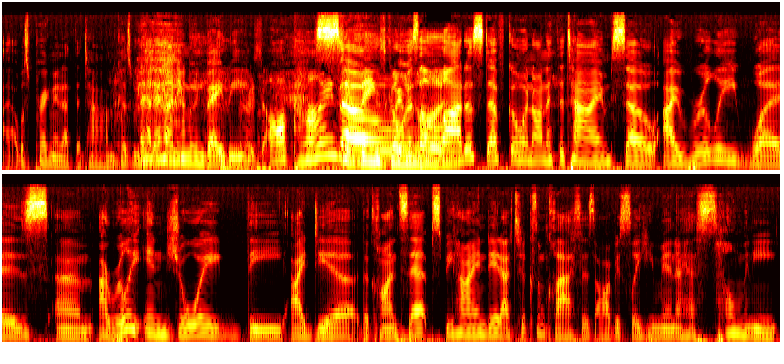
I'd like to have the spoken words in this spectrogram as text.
I was pregnant at the time because we had a honeymoon baby. There's all kinds so of things going on. It was on. a lot of stuff going on at the time. So I really was, um, I really enjoyed the idea, the concepts behind it. I took some classes. Obviously, Humana has so many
